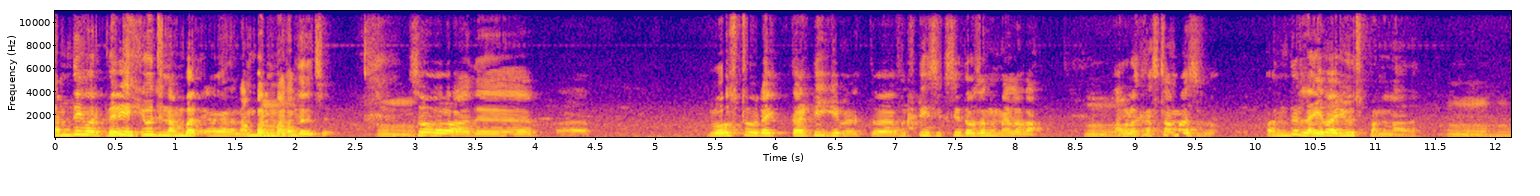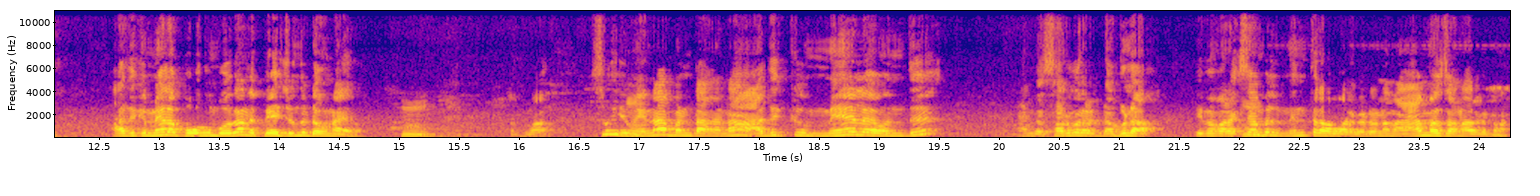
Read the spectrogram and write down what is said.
சம்திங் ஒரு பெரிய ஹியூஜ் நம்பர் எனக்கு அந்த நம்பர். மறந்துருச்சு. ஸோ அது க்ளோஸ் டு லைக் தேர்ட்டிக்கு ஃபிஃப்டி சிக்ஸ்டி தௌசண்ட் மேலே தான் அவ்வளோ கஸ்டமர்ஸ் வந்து லைவாக யூஸ் பண்ணலாம் அதை. அதுக்கு மேலே போகும்போது அந்த பேஜ் வந்து டவுன் ஆயிரும். ஓகேவா? ஸோ இவங்க என்ன பண்ணிட்டாங்கன்னா அதுக்கு மேலே வந்து அந்த சர்வரை டபுளாக இப்போ ஃபார் எக்ஸாம்பிள் மிந்த்ராவாக இருக்கட்டும் நம்ம அமேசானாக இருக்கட்டும்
